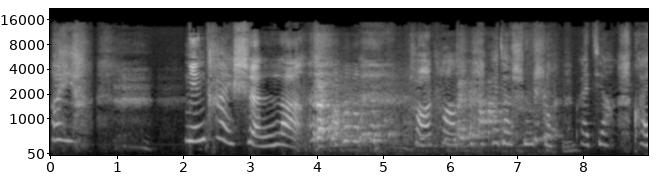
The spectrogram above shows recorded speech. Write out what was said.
哎呀，您太神了！淘淘，快叫叔叔，快叫，快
